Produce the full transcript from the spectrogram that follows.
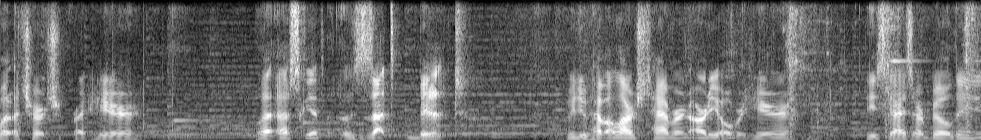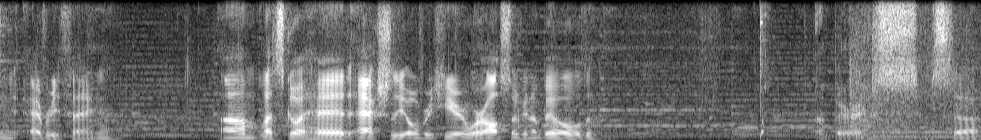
Put a church right here. Let us get that built. We do have a large tavern already over here. These guys are building everything. Um, let's go ahead actually over here. We're also going to build a barracks and stuff.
